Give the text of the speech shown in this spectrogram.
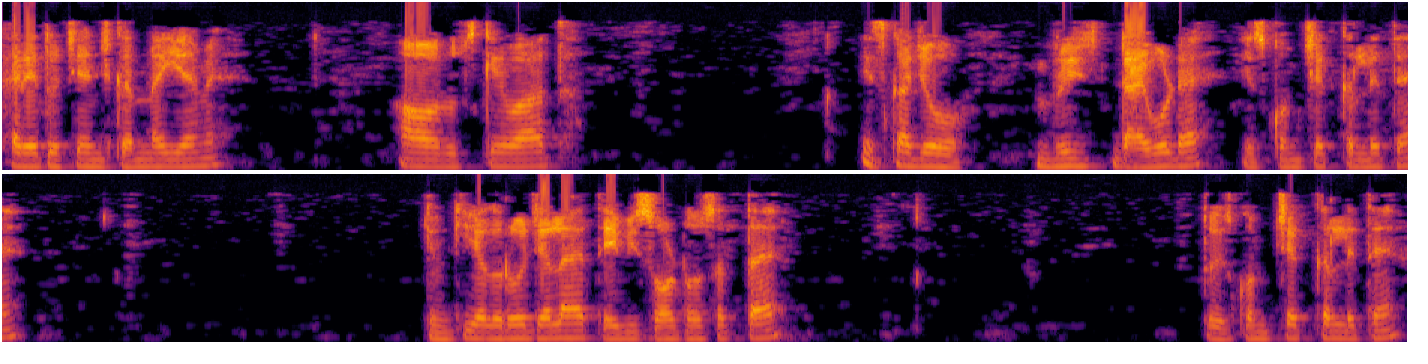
खैर, ये तो चेंज करना ही है हमें। और उसके बाद इसका जो ब्रिज डायोड है, इसको हम चेक कर लेते हैं। क्योंकि अगर वो जला है तो भी शॉर्ट हो सकता है। तो इसको हम चेक कर लेते हैं।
